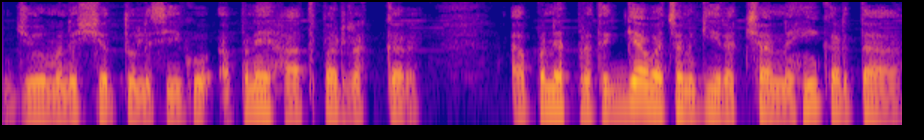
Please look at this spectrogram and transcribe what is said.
जो मनुष्य तुलसी को अपने हाथ पर रखकर अपने प्रतिज्ञा वचन की रक्षा नहीं करता,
